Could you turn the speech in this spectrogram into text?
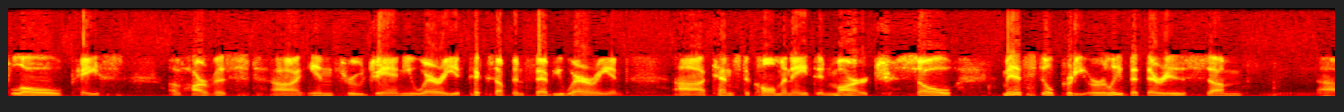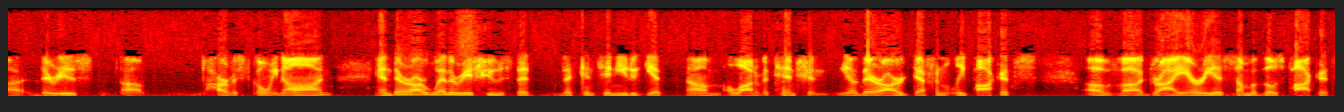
slow pace of harvest uh, in through January. It picks up in February and uh, tends to culminate in March. So, I mean, it's still pretty early, but there is um, uh, there is uh, harvest going on, and there are weather issues that that continue to get um, a lot of attention. You know, there are definitely pockets of uh, dry areas. Some of those pockets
